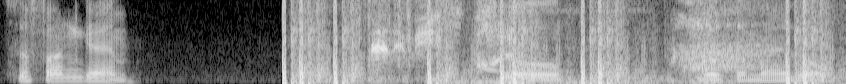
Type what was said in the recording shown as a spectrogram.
It's a fun game. Chill with the.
